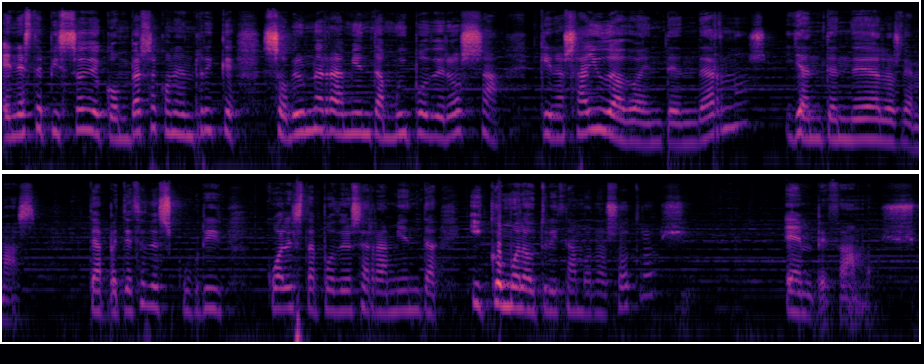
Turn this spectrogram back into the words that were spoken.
En este episodio converso con Enrique sobre una herramienta muy poderosa que nos ha ayudado a entendernos y a entender a los demás. ¿Te apetece descubrir cuál es esta poderosa herramienta y cómo la utilizamos nosotros? Empezamos.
